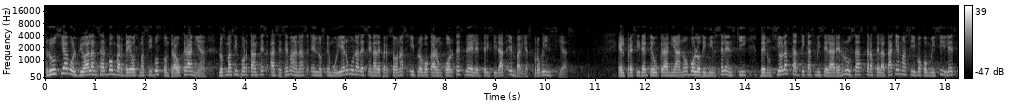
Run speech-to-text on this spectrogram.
Rusia volvió a lanzar bombardeos masivos contra Ucrania, los más importantes hace semanas, en los que murieron una decena de personas y provocaron cortes de electricidad en varias provincias. El presidente ucraniano Volodymyr Zelensky denunció las tácticas miselares rusas tras el ataque masivo con misiles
